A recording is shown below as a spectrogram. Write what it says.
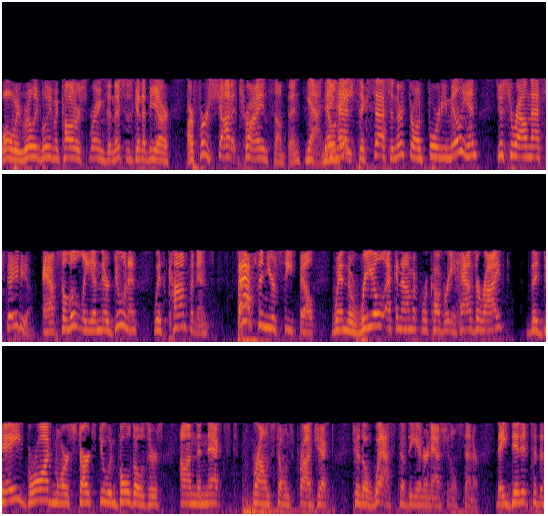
well, we really believe in Colorado Springs, and this is going to be our our first shot at trying something. Yeah, they've no, had success, and they're throwing forty million just around that stadium. Absolutely, and they're doing it with confidence. Fasten your seatbelt when the real economic recovery has arrived. The day Broadmoor starts doing bulldozers on the next Brownstones project to the west of the International Center. They did it to the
